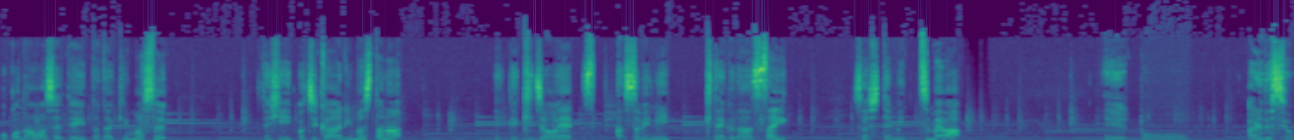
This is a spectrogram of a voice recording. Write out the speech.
行わせていただきます。ぜひお時間ありましたら、劇場へ遊びに来てください。そして3つ目はえっ、ー、とあれですよ。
